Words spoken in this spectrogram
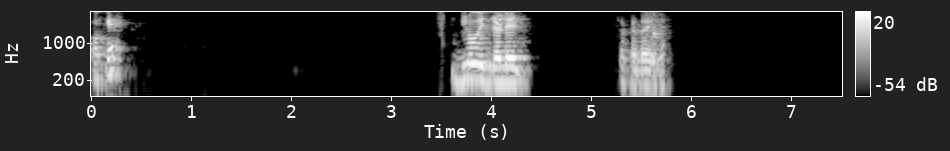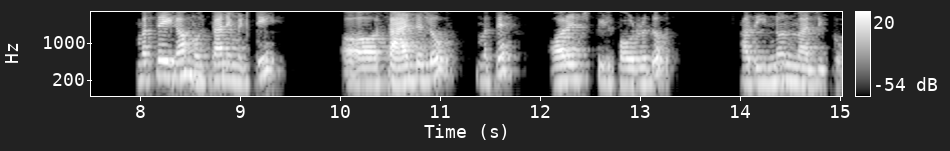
ಓಕೆ ಗ್ಲೋ ಇದರಲ್ಲೇ ಸಖತ್ತಾಗಿದೆ. ಮತ್ತು ಈಗ ಮುಲ್ತಾನಿ ಮಿಟ್ಟಿ ಸ್ಯಾಂಡಲು ಮತ್ತು ಆರೆಂಜ್ ಪೀಲ್ ಪೌಡ್ರದು ಅದು ಇನ್ನೊಂದು ಮ್ಯಾಜಿಕ್ಕು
